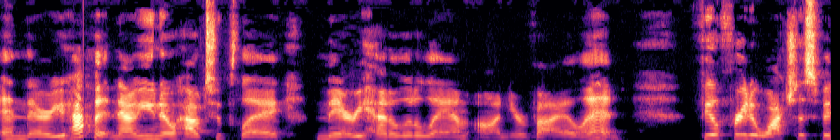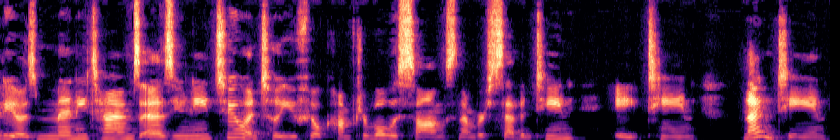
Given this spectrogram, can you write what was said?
And there you have it. Now you know how to play Mary Had a Little Lamb on your violin. Feel free to watch this video as many times as you need to until you feel comfortable with songs number 17, 18, 19,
